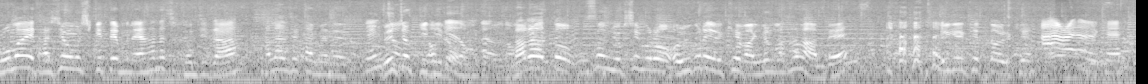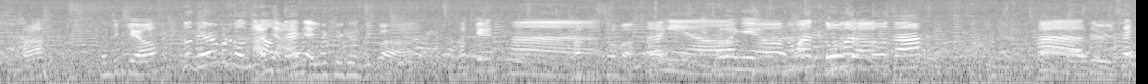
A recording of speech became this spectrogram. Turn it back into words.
로마에 다시 오고 싶기 때문에 하나씩 던지자 하나 셋 하면은 왼쪽 왼쪽, 귀 어깨에 뒤로 넘겨요, 넘겨요. 나라 또 웃음 욕심으로 얼굴에 이렇게 막 이런 거 하면 안 돼 이렇게 이렇게 또 이렇게 아 이렇게. 자 던질게요 너 내 얼굴에 던지면 아니야 안 돼? 아니야 이렇게 이렇게 던질 거야 할게 하나. 아, 잠깐만 사랑해요. 사랑해요 노마 또 노마 또 오자. 하나 둘 셋.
